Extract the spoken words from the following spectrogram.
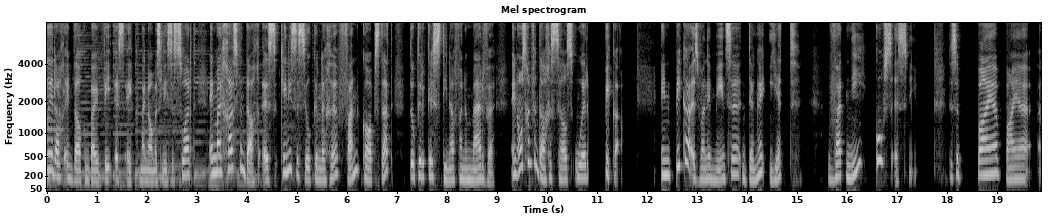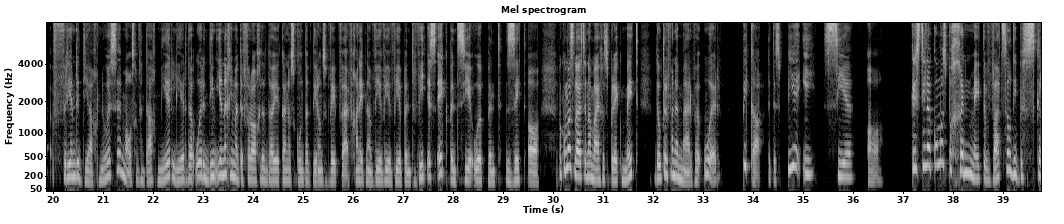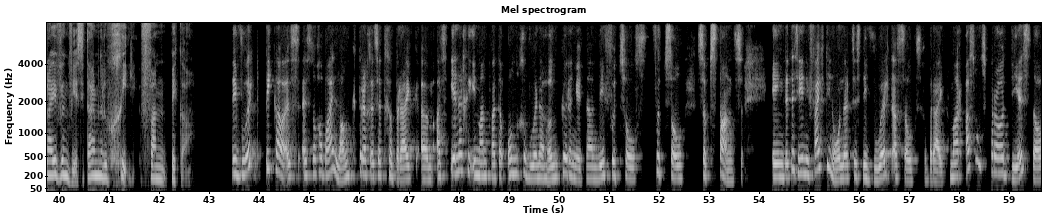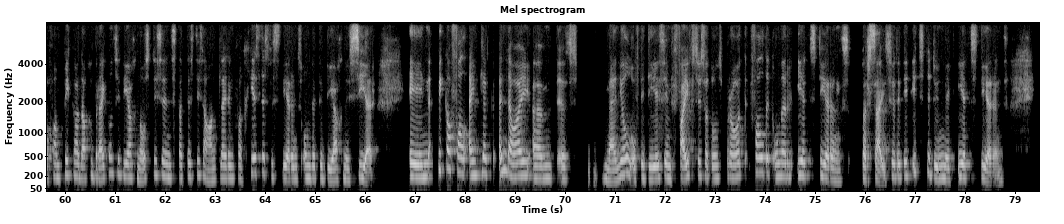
Goeiedag en welkom by Wie is ek? My naam is Lise Swart en my gas vandag is kliniese sielkundige van Kaapstad, Dr. Christina van der Merwe. En ons gaan vandag gesels oor pika. En pika is wanneer mense dinge eet wat nie kos is nie. Dis 'n baie baie eh, vreemde diagnose, maar ons gaan vandag meer leer daaroor. Indien enigiemand 'n vraag het, onthou jy kan ons kontak deur ons webwerf. Gaan net na www.wieisek.co.za. Maar kom ons luister na my gesprek met Dr van der Merwe oor Pika. Dit is P I C A. Christina, kom ons begin met wat sal die beskrywing wees, die terminologie van Pika? Die woord pika is is nogal baie lank terug is dit gebruik um, as enige iemand wat 'n ongewone hinkering het na nie voedsel voedsel substans. En dit is hier in die 1500s is die woord as sulks gebruik, maar as ons praat deesdae van pika dan gebruik ons die diagnostiese en statistiese handleiding van geestesversteurings om dit te diagnoseer. En pika val eintlik in daai ehm um, manual of die DSM-5 soos wat ons praat, val dit onder eetsteurings per se. So dit het iets te doen met eetsteurings.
